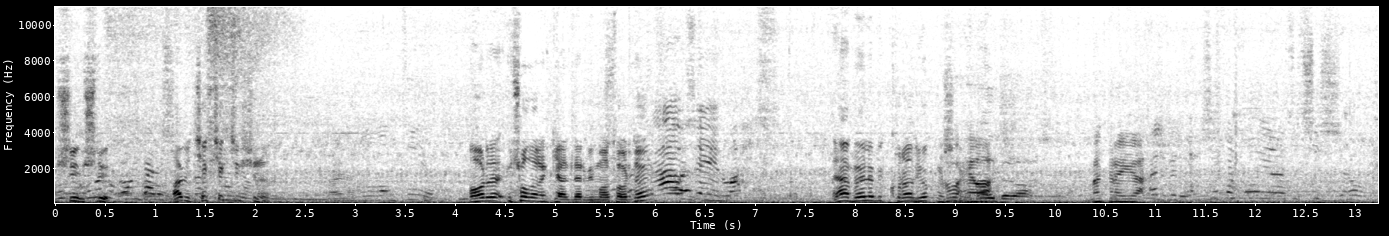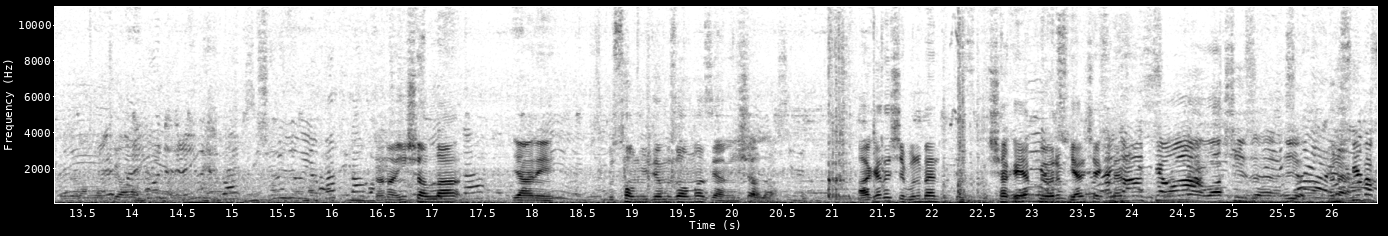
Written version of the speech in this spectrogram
üçlü üçlü. Abi çek çek çek şunu. Orada üç olarak geldiler bir motorda. عاوزين واحد Ya böyle bir kural yokmuş. ما تريح Sana inşallah yani bu son videomuz olmaz yani inşallah. Arkadaşlar bunu ben şaka yapmıyorum gerçekten. على السواق vahşiyiz. İyi. سيبك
